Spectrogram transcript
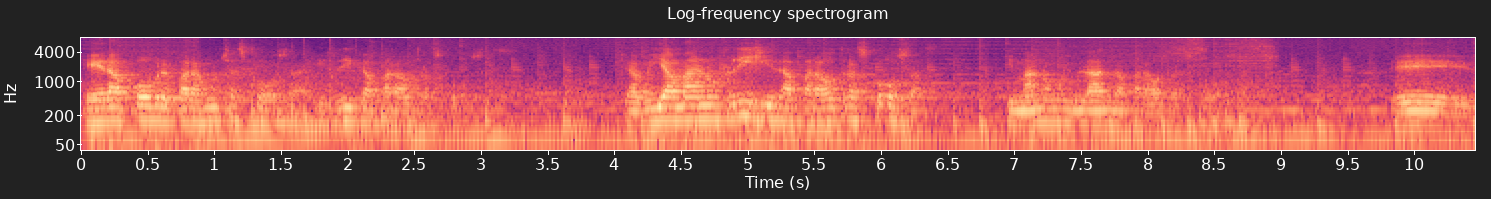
que era pobre para muchas cosas y rica para otras cosas. Que había manos rígidas para otras cosas y manos muy blandas para otras cosas. Eh,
